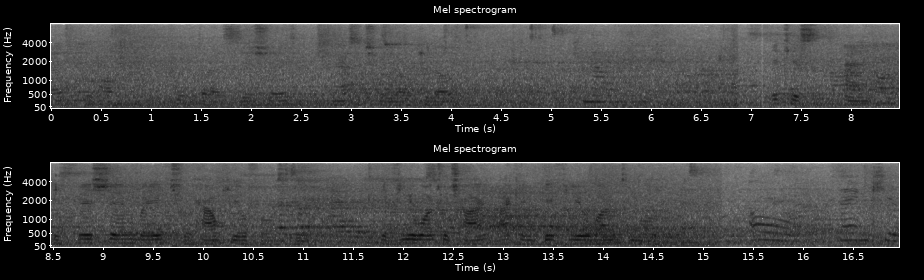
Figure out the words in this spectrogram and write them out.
method of put the seashell next to your pillow? No. It is an efficient way to help you fall asleep. If you want to try, I can give you one tomorrow. Oh, thank you.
